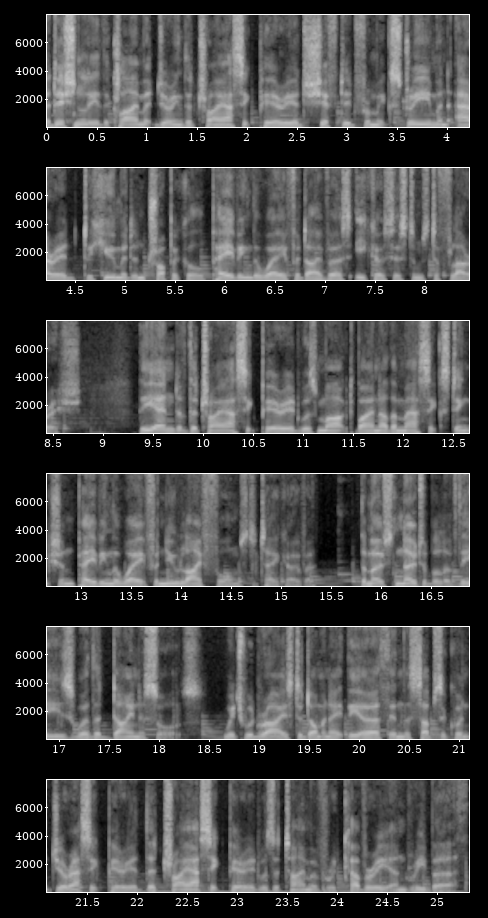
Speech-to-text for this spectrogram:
Additionally, the climate during the Triassic period shifted from extreme and arid to humid and tropical, paving the way for diverse ecosystems to flourish. The end of the Triassic period was marked by another mass extinction, paving the way for new life forms to take over. The most notable of these were the dinosaurs, which would rise to dominate the Earth in the subsequent Jurassic period. The Triassic period was a time of recovery and rebirth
